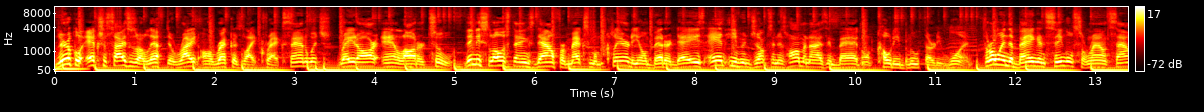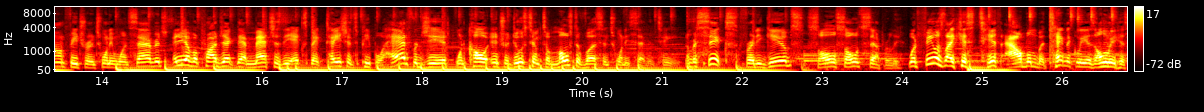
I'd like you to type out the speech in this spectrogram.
Lyrical exercises are left and right on records like Crack Sandwich, Raydar, and Lauder 2. Then he slows things down for maximum clarity on Better Days and even jumps in his harmonizing bag on Kody Blu 31. Throw in the banging single Surround Sound featuring 21 Savage, and you have a project that matches the expectations people had for JID when Cole introduced him to most of us in 2017. Number 6, Freddie Gibbs, Soul Sold Separately. What feels like his 10th album, but technically is only his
